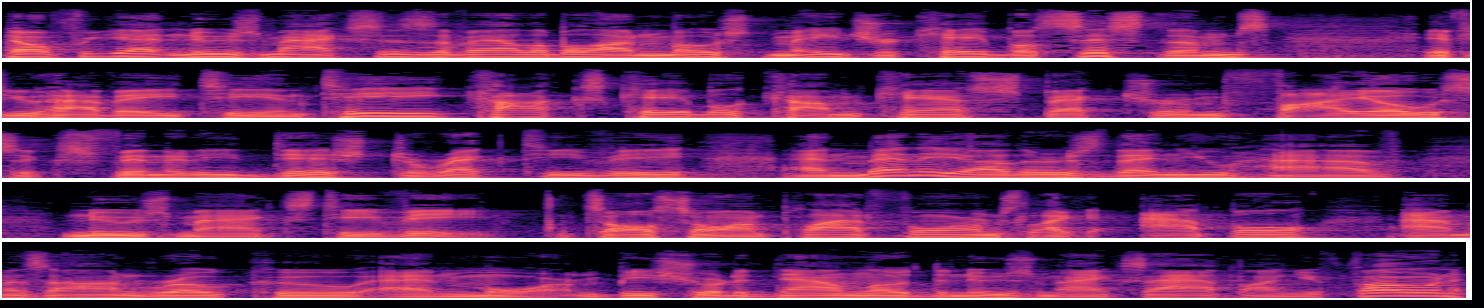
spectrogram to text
Don't forget, Newsmax is available on most major cable systems. If you have AT&T, Cox Cable, Comcast, Spectrum, FiOS, Xfinity, Dish, DirecTV, and many others, then you have Newsmax TV. It's also on platforms like Apple, Amazon, Roku, and more. And be sure to download the Newsmax app on your phone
